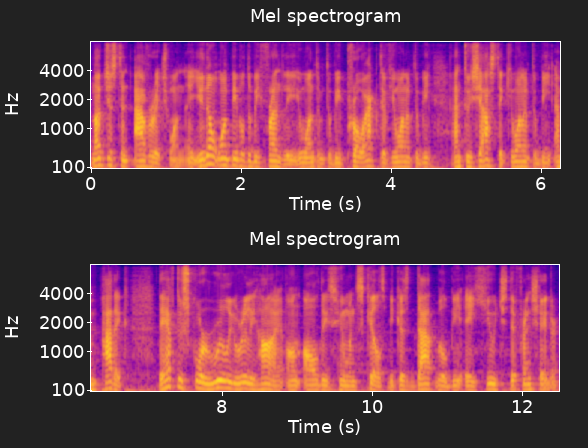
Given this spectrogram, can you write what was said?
not just an average one. You don't want people to be friendly, you want them to be proactive, you want them to be enthusiastic, you want them to be empathic. They have to score really, really high on all these human skills because that will be a huge differentiator.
